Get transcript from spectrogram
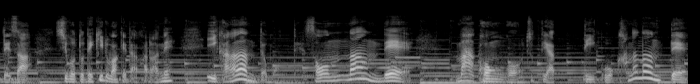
でさ、仕事できるわけだからね、いいかななんて思って。そんなんで、まあ今後ちょっとやっていこうかななんて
